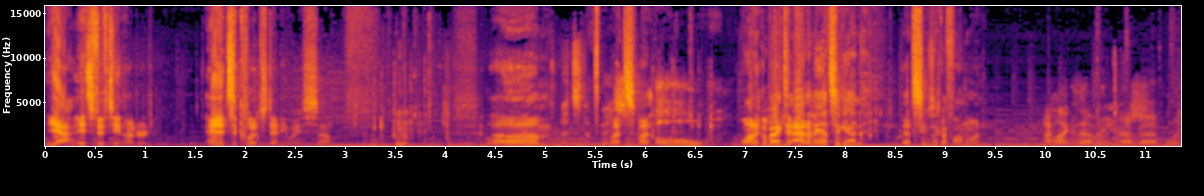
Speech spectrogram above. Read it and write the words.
Yeah, it's 1500, and it's eclipsed anyways. So. Um, That's the best. let's let. Oh, Want to go back to need. Adamance again? That seems like a fun one, I like that one. Not a bad one.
